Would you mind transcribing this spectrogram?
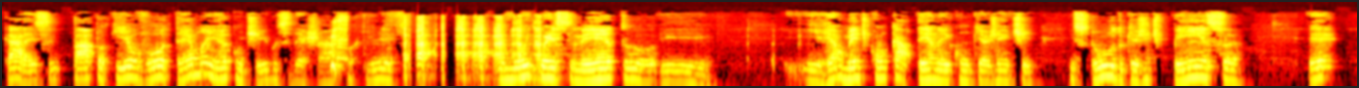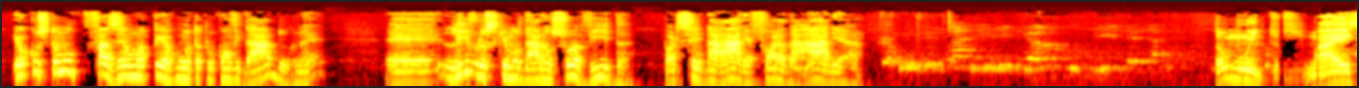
Cara, esse papo aqui eu vou até amanhã contigo, se deixar, porque é muito conhecimento e, e realmente concatena aí com o que a gente estuda, o que a gente pensa. É, eu costumo fazer uma pergunta para o convidado, né? É, livros que mudaram sua vida, pode ser da área, fora da área. São muitos, mas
